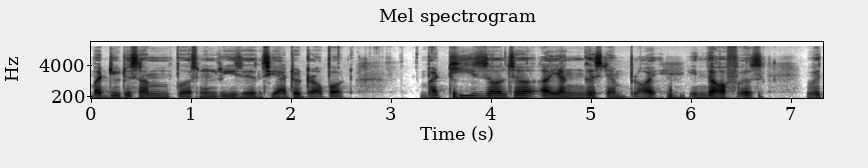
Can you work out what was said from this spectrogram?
but due to some personal reasons, he had to drop out. But he is also a youngest employee in the office with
